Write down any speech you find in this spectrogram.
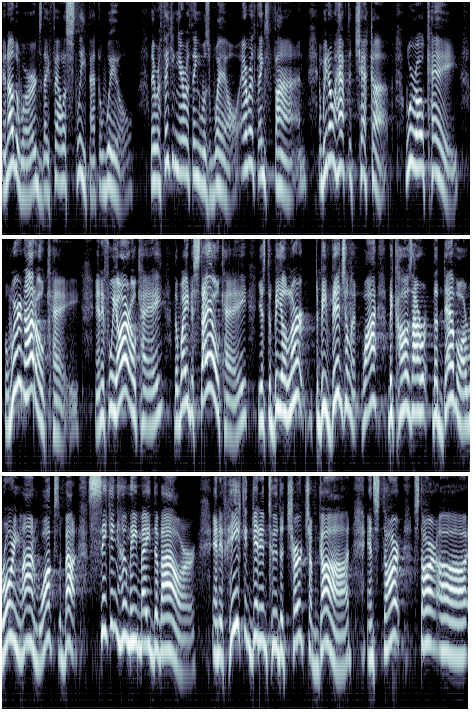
In other words, they fell asleep at the wheel. They were thinking everything was well, everything's fine, and we don't have to check up. We're okay. But we're not okay. And if we are okay, the way to stay okay is to be alert, to be vigilant. Why? Because our, the devil, a roaring lion, walks about seeking whom he may devour. And if he can get into the church of God and start, start uh,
